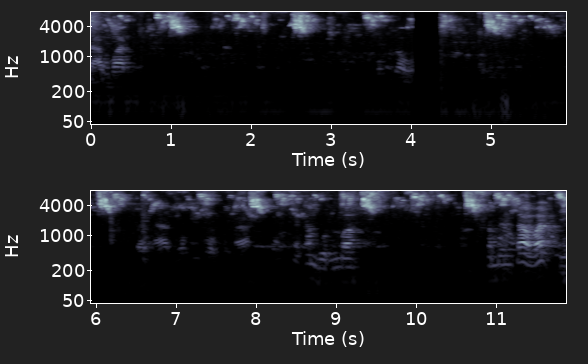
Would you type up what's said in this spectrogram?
สามวันก็ไปหาหลวงพี่โคกนะ ไป ทำบุญบ่ทำบุญเก้าวัดสิ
